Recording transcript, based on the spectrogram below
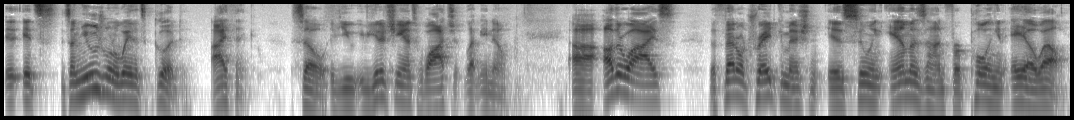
it's it's unusual in a way that's good, I think. So if you if you get a chance, watch it. Let me know. Uh, otherwise, the Federal Trade Commission is suing Amazon for pulling an AOL.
